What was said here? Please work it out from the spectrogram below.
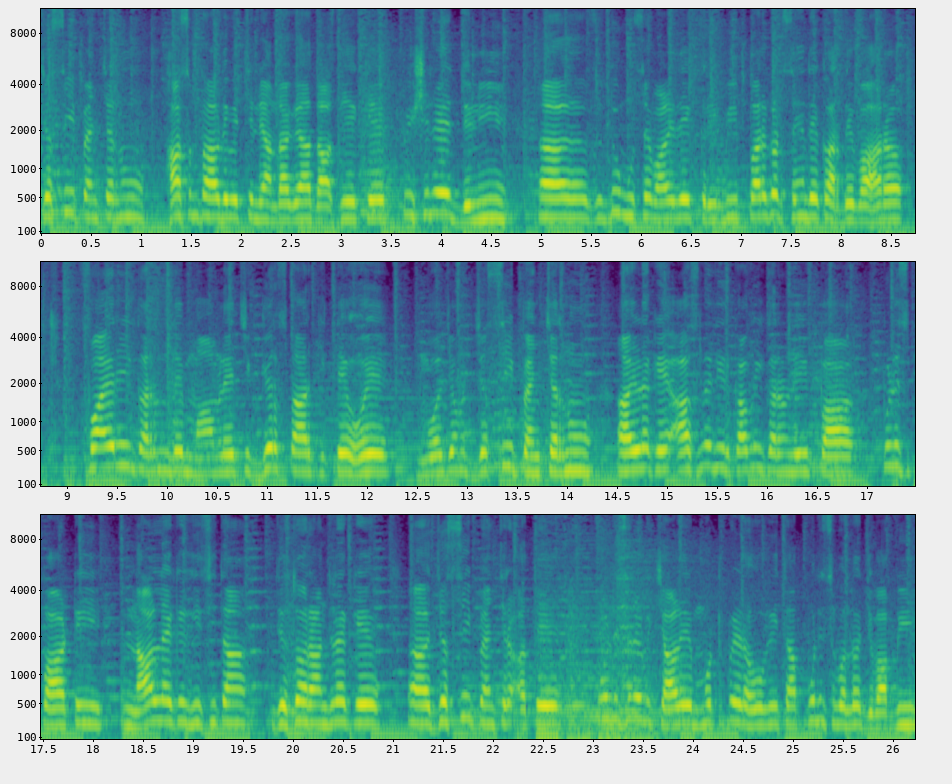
ਜੱਸੀ ਪੈਂਚਰ ਨੂੰ ਹਸਪਤਾਲ ਦੇ ਵਿੱਚ ਲਿਆਂਦਾ ਗਿਆ। ਦੱਸਦੇ ਕਿ ਪਿਛਲੇ ਦਿਨੀ ਸਿੱਧੂ ਮੂਸੇਵਾਲੇ ਦੇ ਕਰੀਬੀ ਪ੍ਰਗਟ ਸਿੰਘ ਦੇ ਘਰ ਦੇ ਬਾਹਰ ਫਾਇਰਿੰਗ ਕਰਨ ਦੇ ਮਾਮਲੇ 'ਚ ਗ੍ਰਿਫਤਾਰ ਕੀਤੇ ਹੋਏ ਮੁਲਜ਼ਮ ਜੱਸੀ ਪੈਂਚਰ ਨੂੰ ਅ, ਜਿਹੜਾ ਕਿ ਅਸਲੇ ਦੀ ਰਿਕਵਰੀ ਕਰਨ ਲਈ ਪਾ ਪੁਲਿਸ ਪਾਰਟੀ ਨਾਲ ਲੈ ਕੇ ਗਈ ਸੀ ਤਾਂ ਜਿਸ ਦੌਰਾਨ ਜਿਹੜਾ ਕਿ ਅ, ਜੱਸੀ ਪੈਂਚਰ ਅਤੇ ਪੁਲਿਸ ਦੇ ਵਿਚਾਲੇ ਮੁੱਠਭੇੜ ਹੋ ਗਈ ਤਾਂ ਪੁਲਿਸ ਵੱਲੋਂ ਜਵਾਬੀ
